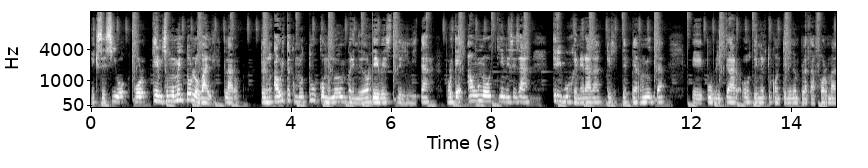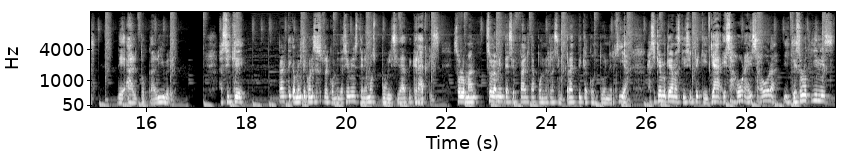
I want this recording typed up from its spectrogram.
excesivo porque en su momento lo vale, claro. Pero ahorita como tú como nuevo emprendedor debes delimitar porque aún no tienes esa tribu generada que te permita eh, publicar o tener tu contenido en plataformas de alto calibre. Así que prácticamente con esas recomendaciones tenemos publicidad gratis solamente hace falta ponerlas en práctica con tu energía. Así que no me queda más que decirte que ya es ahora, es ahora. Y que solo tienes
